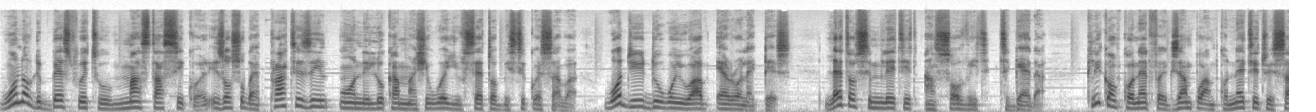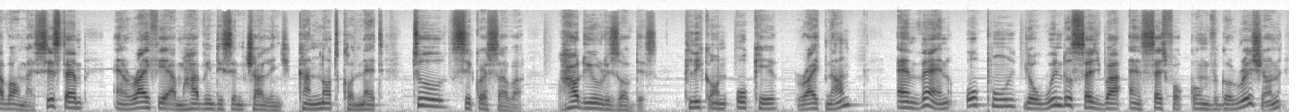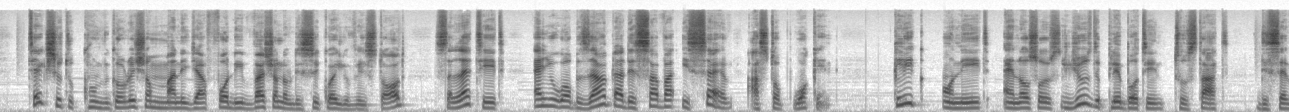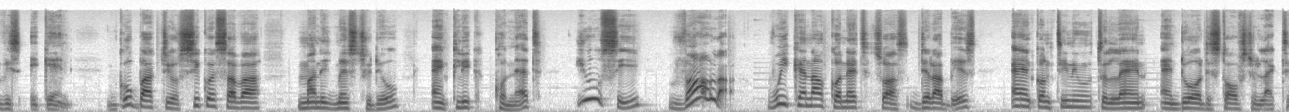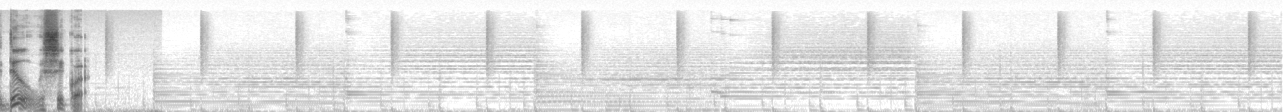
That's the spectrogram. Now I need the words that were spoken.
One of the best way to master SQL is also by practicing on a local machine where you've set up a SQL server. What do you do when you have error like this? Let us simulate it and solve it together. Click on connect. For example, I'm connected to a server on my system and right here I'm having the same challenge. Cannot connect to SQL server. How do you resolve this? Click on OK right now and then open your Windows search bar and search for configuration takes you to configuration manager for the version of the SQL you've installed. Select it and you will observe that the server itself has stopped working. Click on it and also use the play button to start the service again. Go back to your SQL Server Management Studio and click connect. You'll see voila, we can now connect to our database and continue to learn and do all the stuff you like to do with SQL.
